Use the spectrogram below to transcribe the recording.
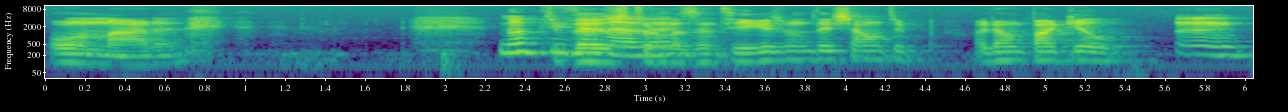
ou a Mara, Não te tipo, das nada. turmas antigas, me deixavam tipo, olhavam para aquele. Hum,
